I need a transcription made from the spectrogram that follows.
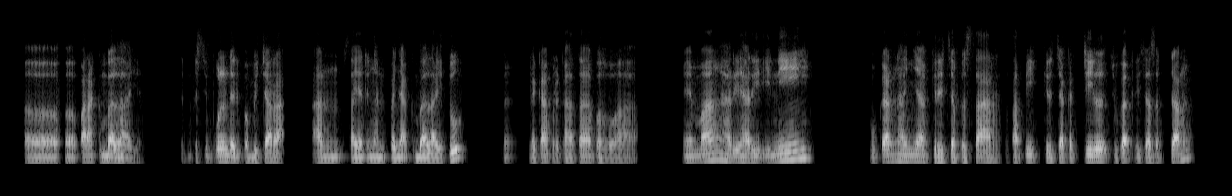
eh, para gembala ya. Dan kesimpulan dari pembicaraan saya dengan banyak gembala itu, mereka berkata bahwa memang hari-hari ini bukan hanya gereja besar, tetapi gereja kecil juga gereja sedang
